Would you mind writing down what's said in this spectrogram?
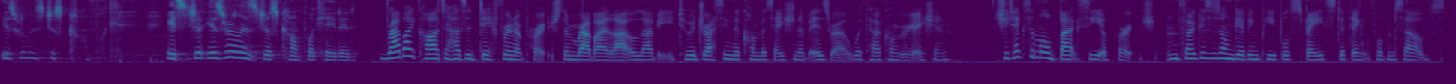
Israel is just complicated. It's ju- Israel is just complicated. Rabbi Carter has a different approach than Rabbi Lau Lavi to addressing the conversation of Israel with her congregation. She takes a more backseat approach and focuses on giving people space to think for themselves.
